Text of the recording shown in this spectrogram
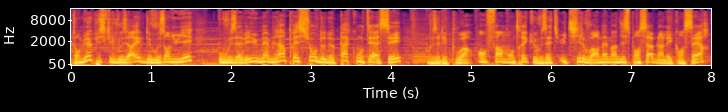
Tant mieux puisqu'il vous arrive de vous ennuyer ou vous avez eu même l'impression de ne pas compter assez. Vous allez pouvoir enfin montrer que vous êtes utile, voire même indispensable, hein, les cancers.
